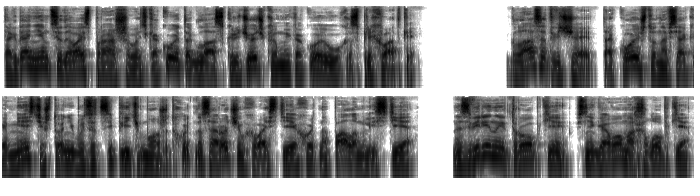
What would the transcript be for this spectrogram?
Тогда немцы давай спрашивать, какой это глаз с крючочком и какое ухо с прихваткой. Глаз отвечает, такой, что на всяком месте что-нибудь зацепить может, хоть на сорочьем хвосте, хоть на палом листе, на звериной тропке, в снеговом охлопке,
